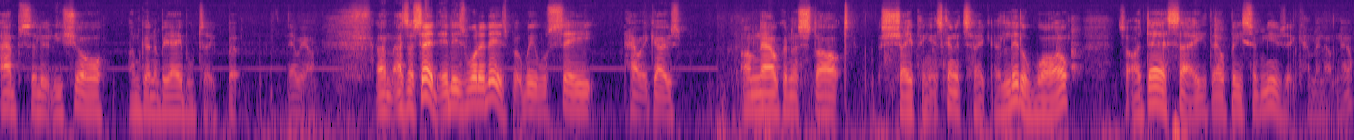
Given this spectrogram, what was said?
absolutely sure I'm going to be able to, but there we are. Um, as I said, it is what it is, but we will see how it goes. I'm now going to start shaping. It's going to take a little while, so I dare say there'll be some music coming up now.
